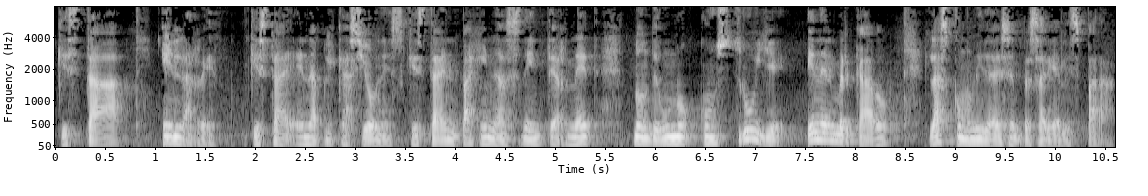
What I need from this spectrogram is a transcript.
que está en la red que está en aplicaciones, que está en páginas de internet donde uno construye en el mercado las comunidades empresariales para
